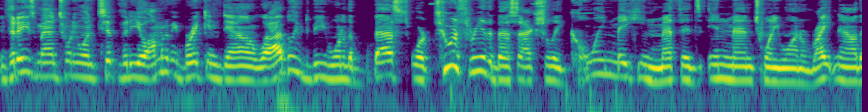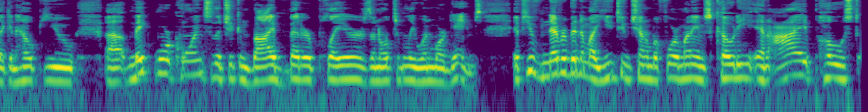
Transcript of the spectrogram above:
In today's Madden 21 tip video, I'm going to be breaking down what I believe to be one of the best, or two or three of the best actually, coin making methods in Madden 21 right now that can help you uh, make more coins so that you can buy better players and ultimately win more games. If you've never been to my YouTube channel before, my name is Cody, and I post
